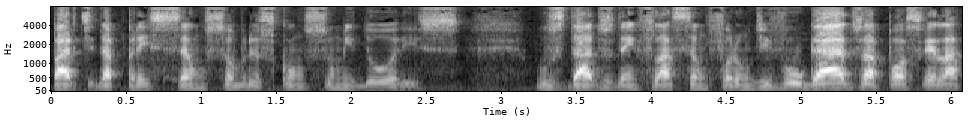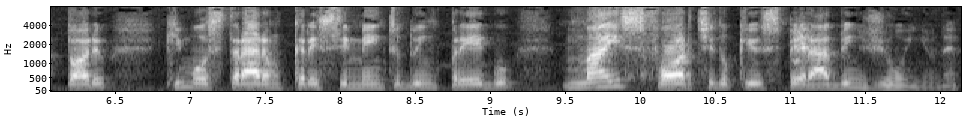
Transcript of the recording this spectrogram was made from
parte da pressão sobre os consumidores. Os dados da inflação foram divulgados após relatório que mostraram crescimento do emprego mais forte do que o esperado em junho. Né?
